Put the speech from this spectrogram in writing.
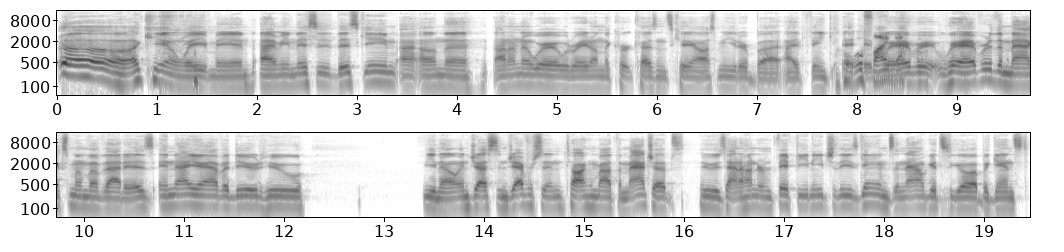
Oh, I can't wait, man. I mean, this is this game uh, on the. I don't know where it would rate on the Kirk Cousins chaos meter, but I think we'll find wherever out. wherever the maximum of that is, and now you have a dude who you know, and Justin Jefferson talking about the matchups, who's at 150 in each of these games and now gets to go up against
